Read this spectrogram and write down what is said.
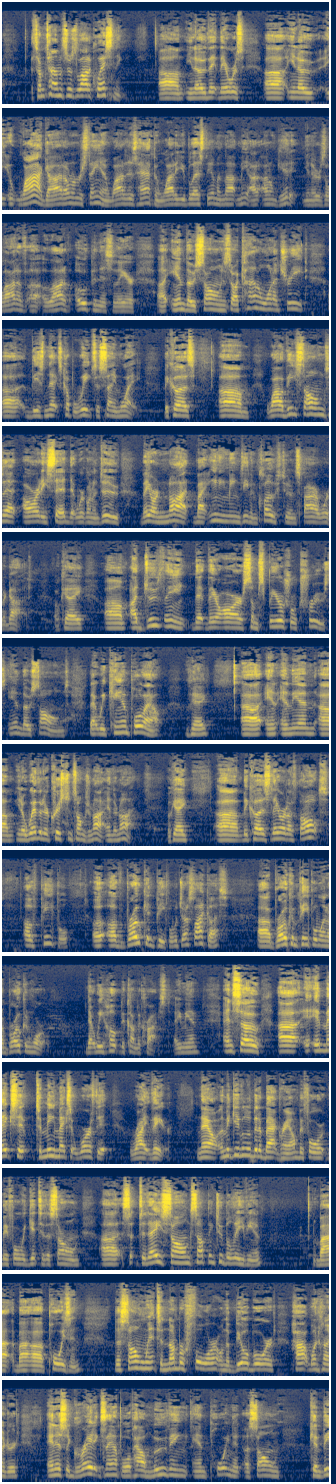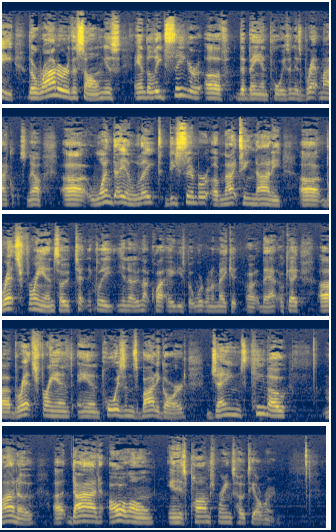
sometimes there's a lot of questioning. Um, you know, they, there was, uh, you know, why God? I don't understand. Why did this happen? Why do you bless them and not me? I, I don't get it. You know, there's a lot of uh, a lot of openness there uh, in those songs. So I kind of want to treat uh, these next couple weeks the same way because um, while these songs that I already said that we're going to do they are not by any means even close to an inspired word of God. Okay? Um, I do think that there are some spiritual truths in those songs that we can pull out, okay? Uh, and, and then, um, you know, whether they're Christian songs or not, and they're not, okay? Uh, because they are the thoughts of people, uh, of broken people, just like us, uh, broken people in a broken world that we hope to come to Christ. Amen? And so uh, it, it makes it, to me, makes it worth it right there. Now, let me give a little bit of background before before we get to the song. Uh, so today's song, "Something to Believe in," by by uh, Poison. The song went to number four on the Billboard Hot 100, and it's a great example of how moving and poignant a song can be. The writer of the song is and the lead singer of the band Poison is Bret Michaels. Now, uh, one day in late December of 1990, uh, Bret's friend, so technically, you know, not quite 80s, but we're going to make it uh, that, okay? Uh, Bret's friend and Poison's bodyguard, James Kimo Maano, uh, died all alone in his Palm Springs hotel room.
